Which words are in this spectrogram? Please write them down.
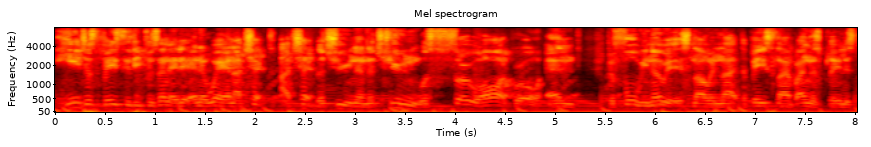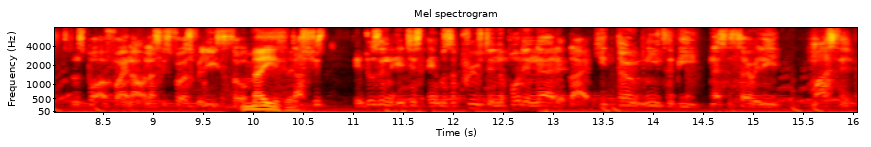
he just basically presented it in a way, and I checked, I checked the tune, and the tune was so hard, bro. And before we know it, it's now in like the bassline bangers playlist on Spotify now, and that's his first release. So amazing. That's just it. Doesn't it? Just it was a proof in the pudding there that like you don't need to be necessarily massive.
